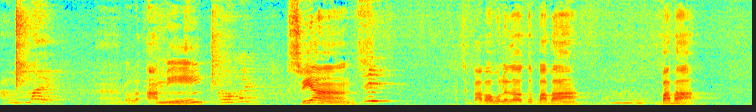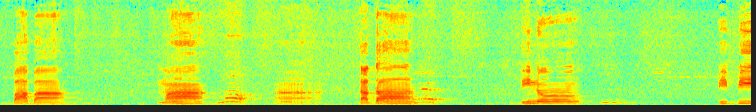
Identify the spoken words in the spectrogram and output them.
আমার। বলো আমি? শ্রিয়াংস আচ্ছা বাবা বলে দাও তো বাবা। বাবা। বাবা। মা। মো। দাদা। দিনো। পিপি।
